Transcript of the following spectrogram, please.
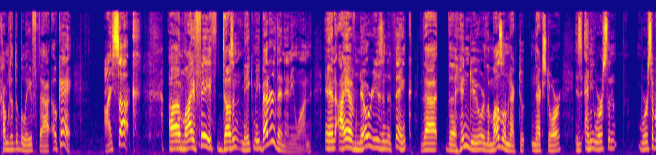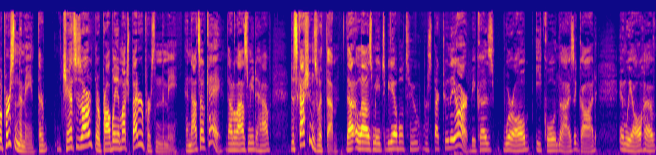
come to the belief that, okay, I suck. Uh, my faith doesn't make me better than anyone. And I have no reason to think that the Hindu or the Muslim next door is any worse than worse of a person than me. Their chances are they're probably a much better person than me, and that's okay. That allows me to have discussions with them. That allows me to be able to respect who they are because we're all equal in the eyes of God, and we all have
